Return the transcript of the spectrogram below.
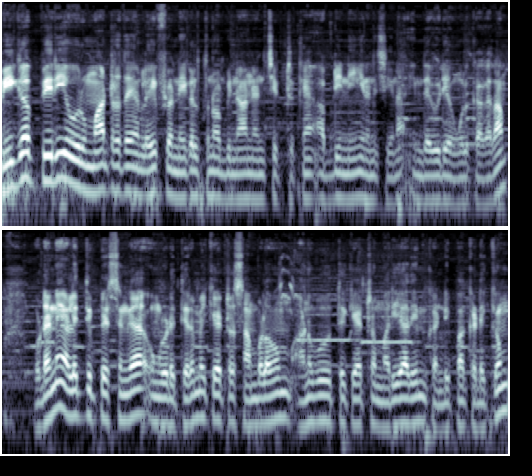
மிகப்பெரிய ஒரு மாற்றத்தை என் லைஃப்பில் நிகழ்த்தணும் அப்படின்னு நான் நினச்சிட்டு இருக்கேன் அப்படின்னு நீங்கள் நினச்சிங்கன்னா இந்த வீடியோ உங்களுக்காக தான். உடனே அழைத்து பேசுங்க. உங்களுடைய திறமைக்கேற்ற சம்பளமும் அனுபவத்துக்கேற்ற மரியாதையும் கண்டிப்பாக கிடைக்கும்.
